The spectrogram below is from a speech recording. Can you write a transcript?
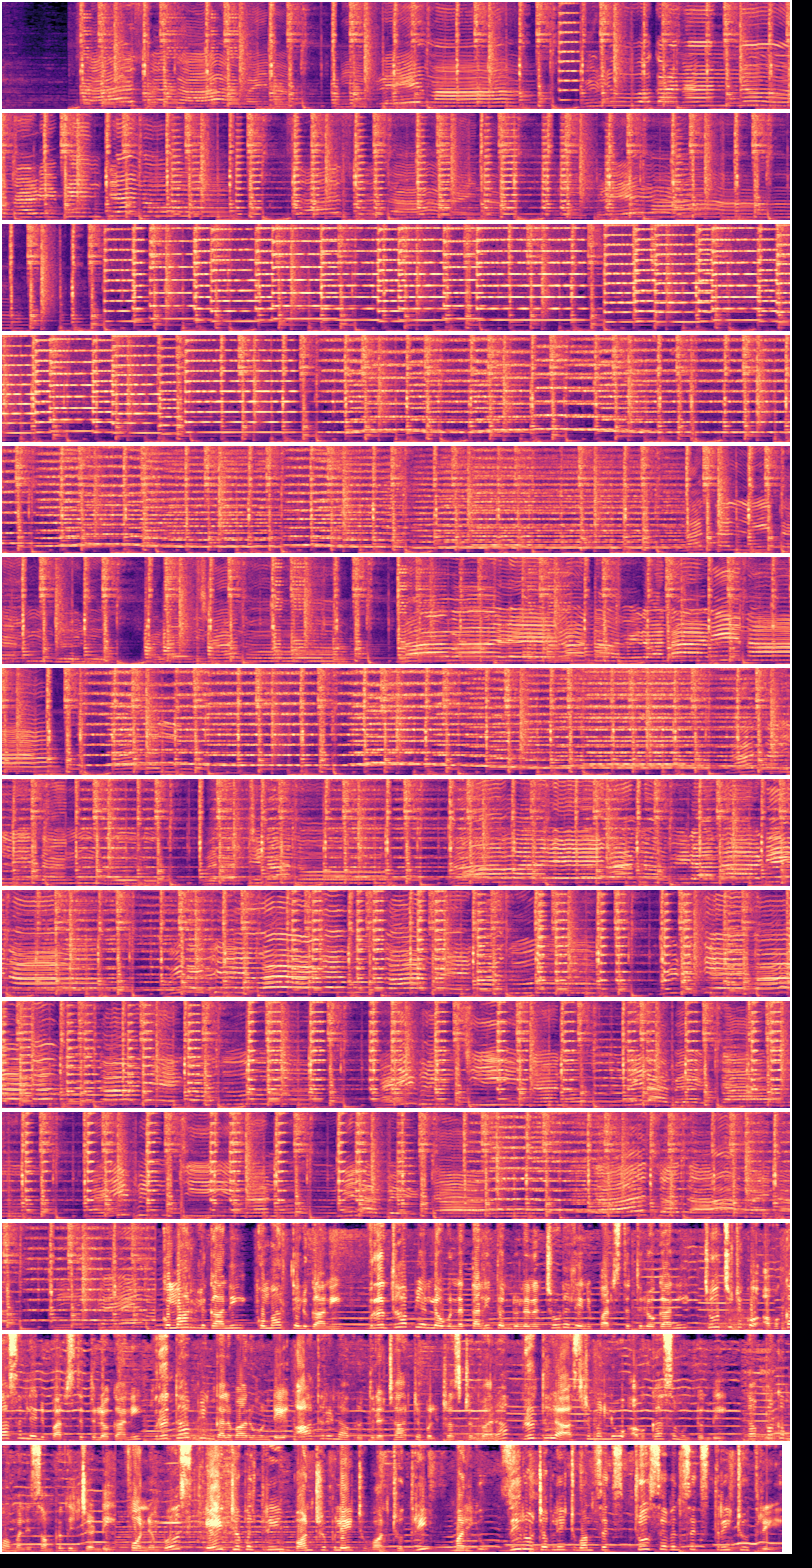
కుమారులు గాని కుమార్తెలు గాని వృద్ధాప్యంలో ఉన్న తల్లిదండ్రులను చూడలేని పరిస్థితిలో గాని చూచుటకు అవకాశం లేని పరిస్థితిలో గాని వృద్ధాప్యం గలవారు ఉంటే ఆదరణ వృద్ధుల చారిటబుల్ ట్రస్ట్ ద్వారా వృద్ధుల ఆశ్రమంలో అవకాశం ఉంటుంది. తప్పక మమ్మల్ని సంప్రదించండి. Phone numbers eight double three one triple eight one two three మరియు zero double eight one six two seven six three two three.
